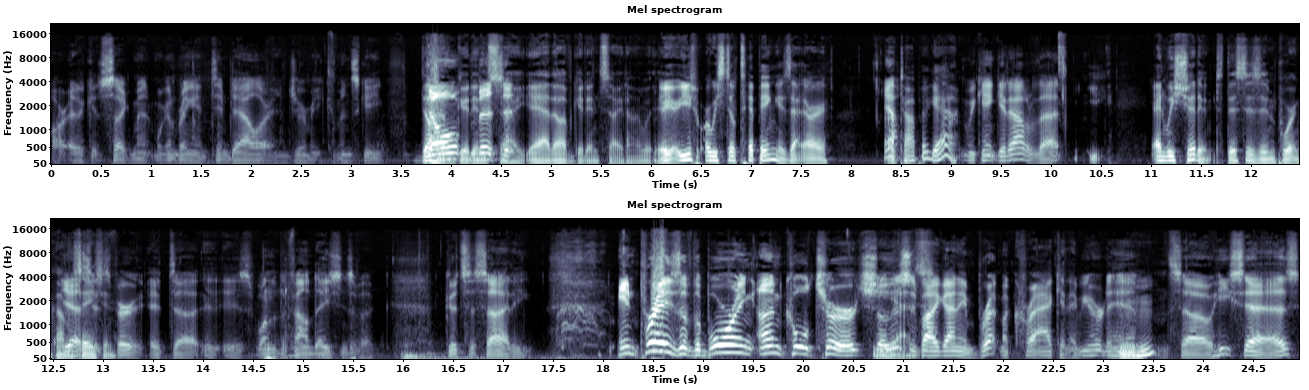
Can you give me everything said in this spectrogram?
our etiquette segment. We're going to bring in Tim Dowler and Jeremy Kaminsky. They'll Don't have good miss insight. it. Yeah, they'll have good insight on it. Are, you, are we still tipping? Is that our, Yeah. our topic? Yeah. We can't get out of that. And we shouldn't. This is an important Yes, conversation. it's very. It uh, it is one of the foundations of a good society. In praise of the boring, uncool church. So this is by a guy named Brett McCracken. Have you heard of him? Mm-hmm. So he says,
